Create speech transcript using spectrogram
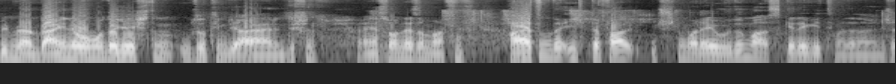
bilmiyorum ben yine o moda geçtim uzatayım diye yani düşün. En son ne zaman? Hayatımda ilk defa 3 numaraya vurdum askere gitmeden önce.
